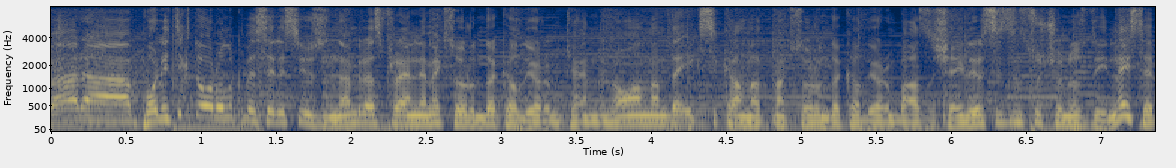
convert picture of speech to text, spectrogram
Ben ha, politik doğruluk meselesi yüzünden biraz frenlemek zorunda kalıyorum kendimi. O anlamda eksik anlatmak zorunda kalıyorum bazı şeyleri. Sizin suçunuz değil. Neyse.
